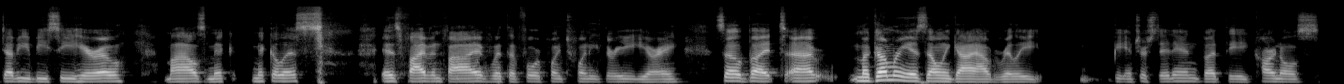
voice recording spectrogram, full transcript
WBC hero, Miles Mikolas. is five and five with a 4.23 ERA. So, but uh, Montgomery is the only guy I would really be interested in. But the Cardinals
